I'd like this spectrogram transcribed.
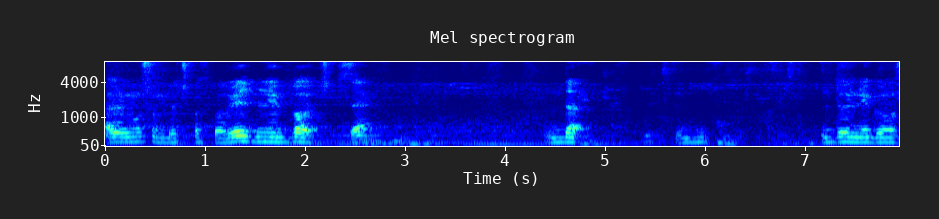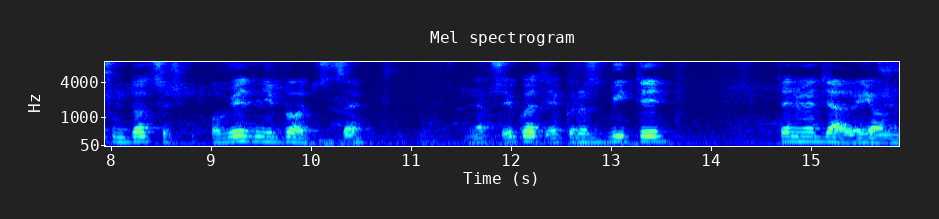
Ale muszą być odpowiednie bodźce. Da, do niego muszą dotrzeć odpowiednie bodźce. Na przykład jak rozbity ten medalion.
